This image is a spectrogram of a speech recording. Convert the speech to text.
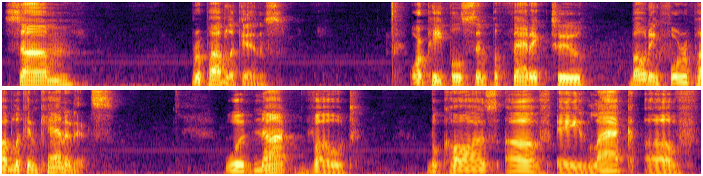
some Republicans or people sympathetic to voting for Republican candidates would not vote because of a lack of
